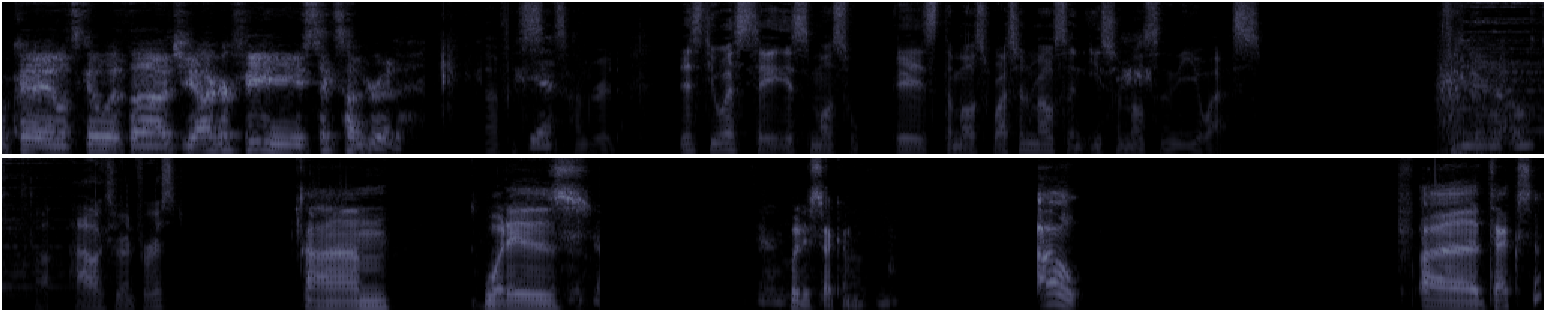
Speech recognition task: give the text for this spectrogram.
Okay, let's go with uh, geography 600. Uh, for Yeah. 600. This U.S. state is the most is the most westernmost and easternmost in the U.S. No. Uh, Alex, you're in first. Um, what is? Wait a second. Oh. Uh, Texas.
